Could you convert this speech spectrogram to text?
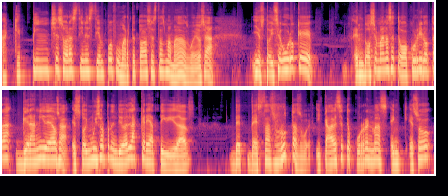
¿A qué pinches horas tienes tiempo de fumarte todas estas mamadas, güey? O sea, y estoy seguro que en dos semanas se te va a ocurrir otra gran idea. O sea, estoy muy sorprendido de la creatividad de, de estas rutas, güey. Y cada vez se te ocurren más. En, eso,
